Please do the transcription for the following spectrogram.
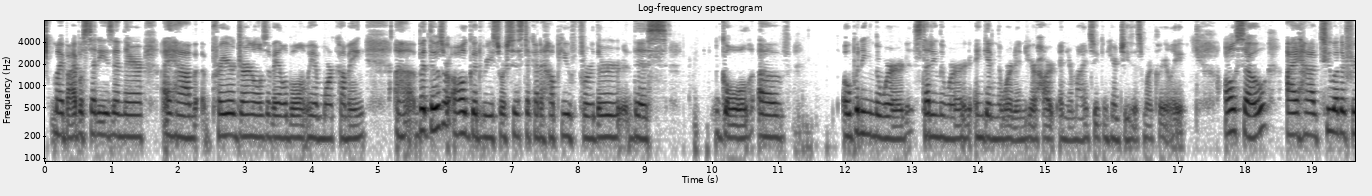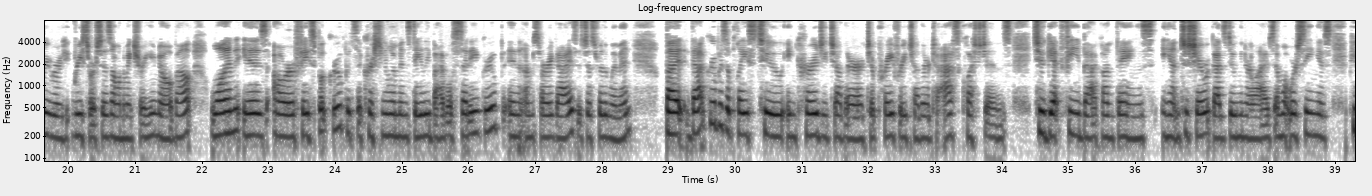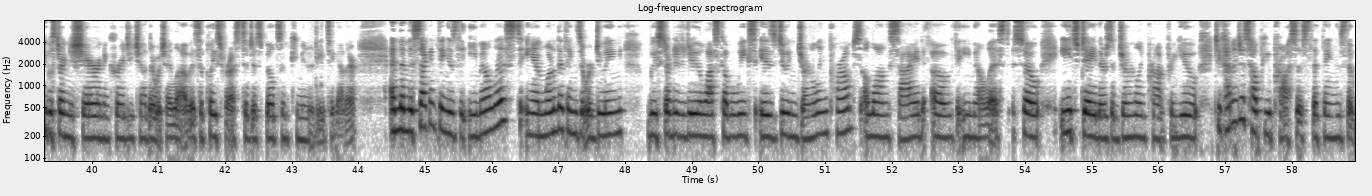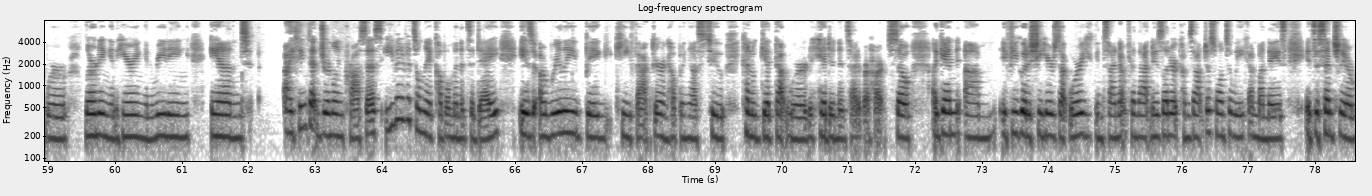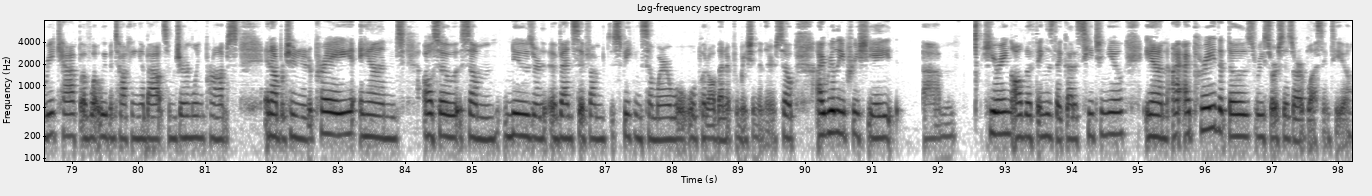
my Bible studies in there. I have prayer journals available, and we have more coming. Uh, but those are all good resources to kind of help you further this goal of opening the word, studying the word, and getting the word into your heart and your mind so you can hear Jesus more clearly. Also, I have two other free re- resources I want to make sure you know about. One is our Facebook group. It's the Christian Women's Daily Bible Study group. And I'm sorry, guys, it's just for the women. But that group is a place to encourage each other, to pray for each other, to ask questions, to get feedback on things, and to share what God's doing in our lives. And what we're seeing is people starting to share and encourage each other, which I love. It's a place for us to just build some community together. And then the second thing is the email list. And one of the things that we're doing we've started to do the last couple weeks is doing journaling prompts alongside of the email list. So each day there's a journaling prompt for you to kind of just help you process the things that we're learning and hearing and reading and I think that journaling process, even if it's only a couple minutes a day, is a really big key factor in helping us to kind of get that word hidden inside of our hearts. So, again, um, if you go to shehears.org, you can sign up for that newsletter. It comes out just once a week on Mondays. It's essentially a recap of what we've been talking about, some journaling prompts, an opportunity to pray, and also some news or events. If I'm speaking somewhere, we'll, we'll put all that information in there. So, I really appreciate. Um, hearing all the things that God is teaching you. And I, I pray that those resources are a blessing to you.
